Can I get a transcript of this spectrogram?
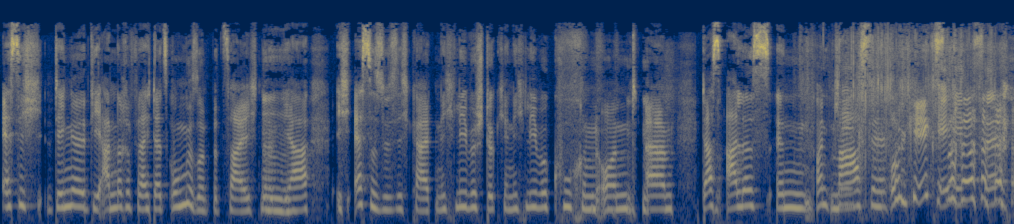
esse ich Dinge, die andere vielleicht als ungesund bezeichnen. Mhm. Ja, ich esse Süßigkeiten, ich liebe Stückchen, ich liebe Kuchen und ähm, das alles in und Maße und Kekse, Kekse.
